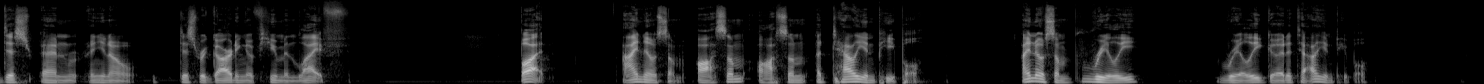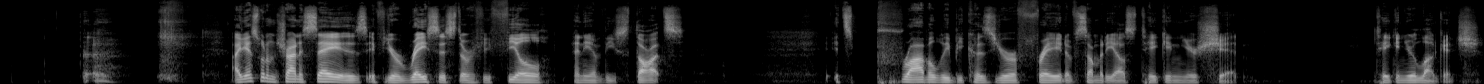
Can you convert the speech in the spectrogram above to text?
dis and you know disregarding of human life. But I know some awesome, awesome Italian people. I know some really, really good Italian people. I guess what I'm trying to say is if you're racist or if you feel any of these thoughts, it's probably because you're afraid of somebody else taking your shit, taking your luggage.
